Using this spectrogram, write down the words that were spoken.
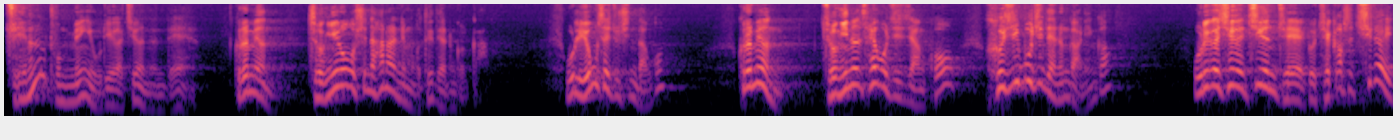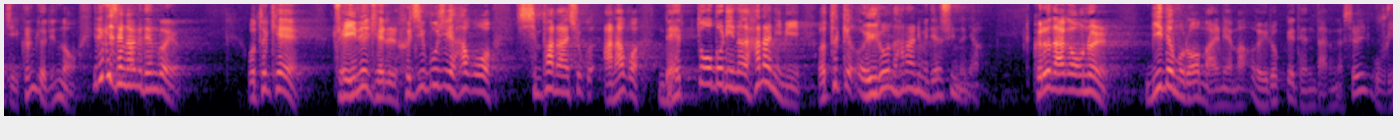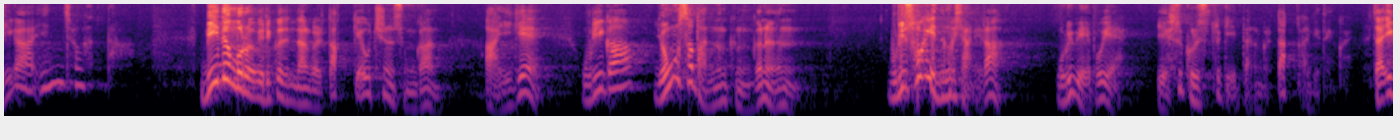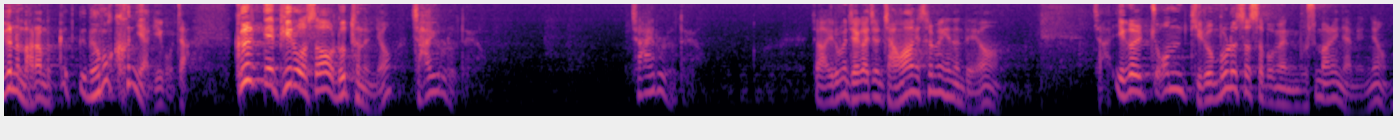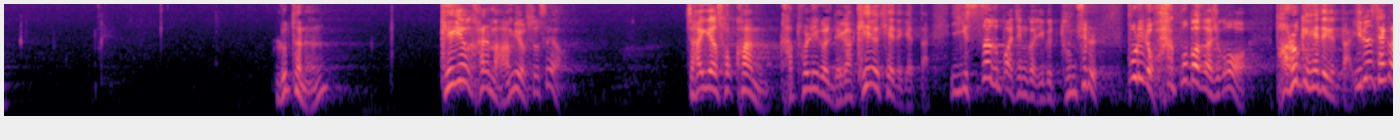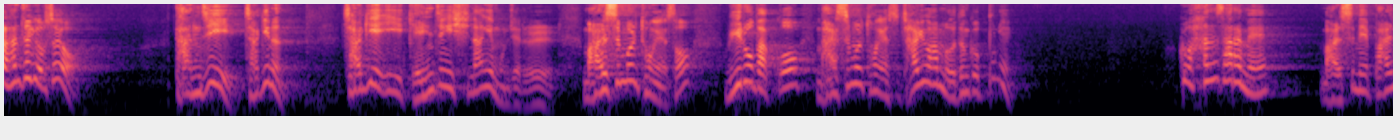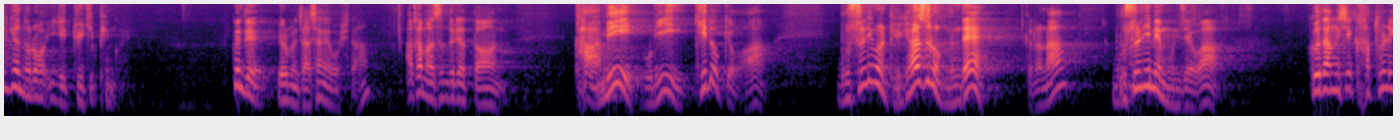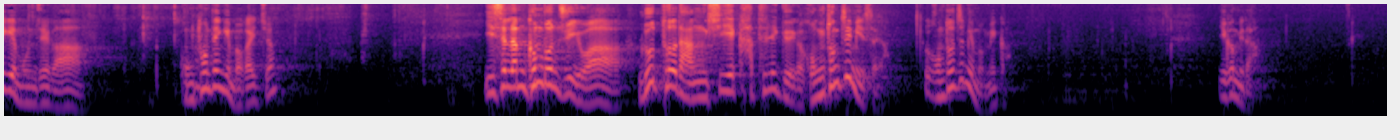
죄는 분명히 우리가 지었는데 그러면 정의로우신 하나님은 어떻게 되는 걸까? 우리 용서해 주신다고? 그러면 정의는 세워지지 않고 허지부지 되는 거 아닌가? 우리가 지은 죄, 그 죄값을 치러야지. 그런 게 어딨노? 이렇게 생각이 된 거예요. 어떻게 죄인의 죄를 허지부지하고 심판하시고 안 하고 내떠버리는 하나님이 어떻게 의로운 하나님이 될 수 있느냐? 그러다가 오늘 믿음으로 말미암아 의롭게 된다는 것을 우리가 인정한다. 믿음으로 의롭게 된다는 걸 딱 깨우치는 순간 아 이게 우리가 용서받는 근거는 우리 속에 있는 것이 아니라 우리 외부에 예수 그리스도께 있다는 걸 딱 알게 된 거예요. 자, 이거는 말하면 끝, 너무 큰 이야기고. 자, 그럴 때 비로소 루트는요, 자유를 얻어요. 자유를 얻어요. 자, 여러분 제가 지금 장황하게 설명했는데요. 자, 이걸 좀 뒤로 물러서서 보면 무슨 말이냐면요. 루터는 개혁할 마음이 없었어요. 자기가 속한 가톨릭을 내가 개혁해야 되겠다. 이게 썩어 빠진 거, 이거 둔치를 뿌리를 확 뽑아가지고 바로게 해야 되겠다. 이런 생각을 한 적이 없어요. 단지 자기는 자기의 이 개인적인 신앙의 문제를 말씀을 통해서 위로받고 말씀을 통해서 자유함을 얻은 것 뿐이에요. 그 한 사람의 말씀의 발견으로 이게 뒤집힌 거예요. 근데 여러분 잘 생각해 봅시다. 아까 말씀드렸던 감히 우리 기독교와 무슬림을 비교할 수는 없는데 그러나 무슬림의 문제와 그 당시 카톨릭의 문제가 공통된 게 뭐가 있죠? 이슬람 근본주의와 루터 당시의 카톨릭 교회가 공통점이 있어요. 그 공통점이 뭡니까? 이겁니다.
